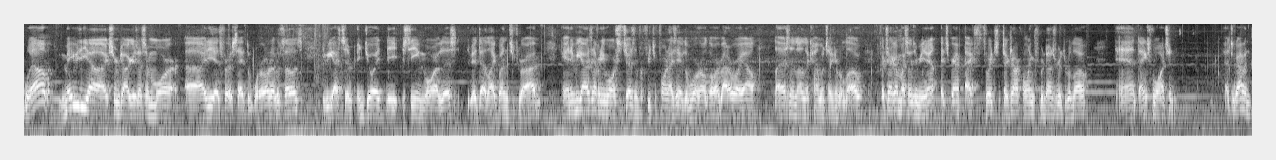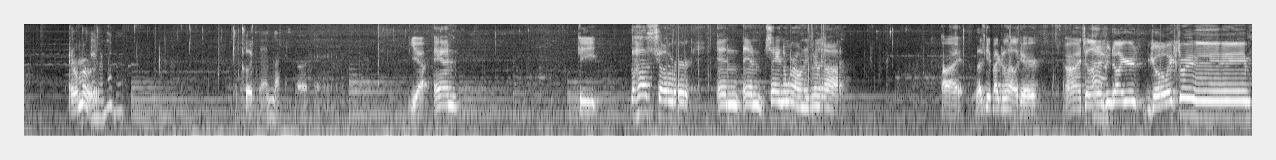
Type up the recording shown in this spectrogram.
Well, maybe the uh, Extreme Tigers have some more uh, ideas for Save the World episodes. If you guys enjoyed the, seeing more of this, hit that like button, subscribe. And if you guys have any more suggestions for future Fortnite Save the World or Battle Royale, let us know in the comment section below. Go check out my social media, Instagram, X, Twitch, and TikTok. The links from down the description below. And thanks for watching. Heads grabbing. And remember, And remember, click. the like button. Yeah, and the the hot summer and and saving the world is really hot. Alright, let's get back to the helicarrier. Alright, till then, Tigers, go extreme!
